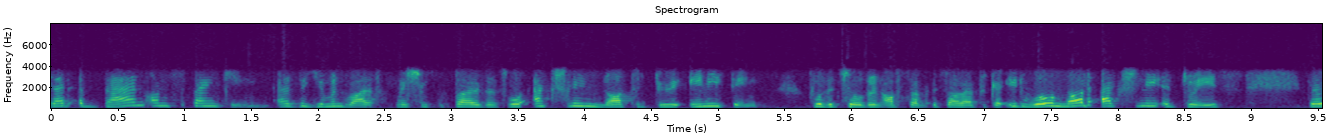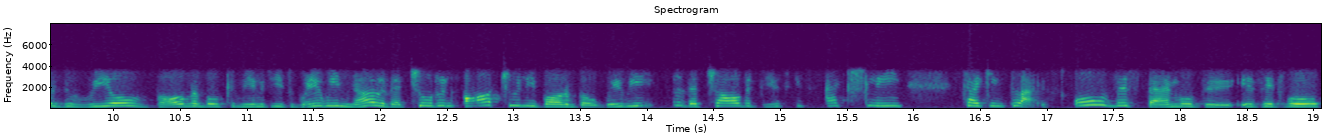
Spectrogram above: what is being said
that a ban on spanking, as the Human Rights Commission proposes, will actually not do anything for the children of South Africa. It will not actually address those real vulnerable communities where we know that children are truly vulnerable, where we know that child abuse is actually taking place. All this ban will do is it will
